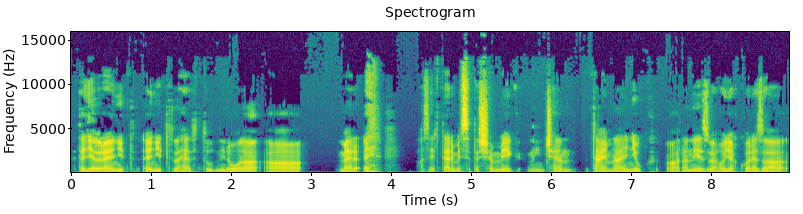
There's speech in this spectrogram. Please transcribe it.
hát egyelőre ennyit, ennyit lehet tudni róla, a, mert azért természetesen még nincsen timeline-juk arra nézve, hogy akkor ez a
